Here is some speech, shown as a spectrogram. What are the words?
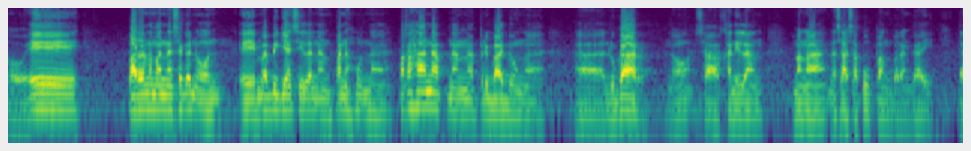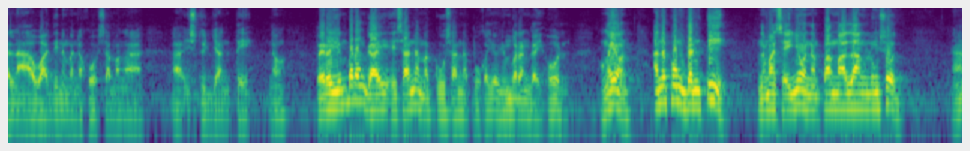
O eh para naman na sa ganoon eh mabigyan sila ng panahon na makahanap ng ah, pribadong ah, ah, lugar no sa kanilang mga nasasakupang barangay. Dahil naawa din naman ako sa mga ah, estudyante, no? Pero yung barangay, eh sana magkusa na po kayo, yung barangay hall. O ngayon, ano pong ganti naman sa inyo ng pamalang lungsod? Ha?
